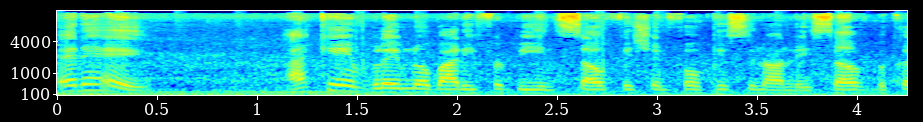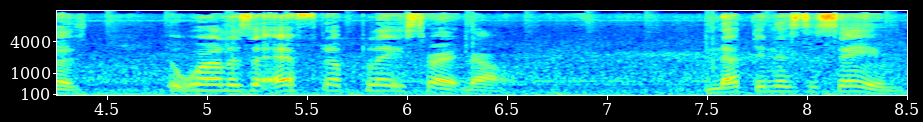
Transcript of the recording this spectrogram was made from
And hey, I can't blame nobody for being selfish and focusing on themselves because the world is a effed up place right now. Nothing is the same.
